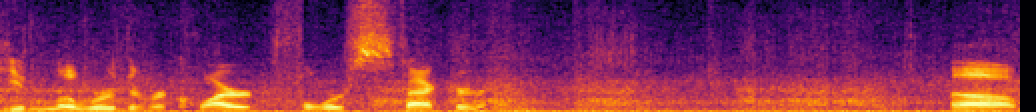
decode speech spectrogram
he lowered the required force factor. Um,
